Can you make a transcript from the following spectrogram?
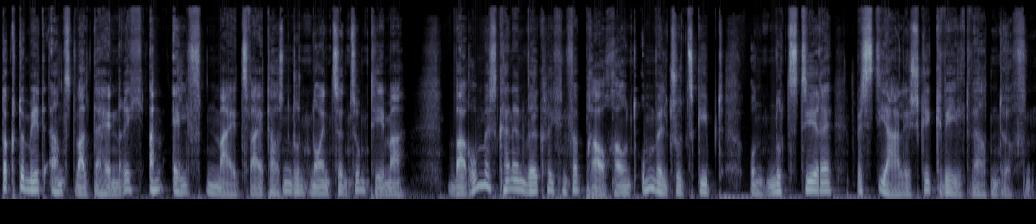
Dr. Med Ernst Walter Henrich am 11. Mai 2019 zum Thema Warum es keinen wirklichen Verbraucher- und Umweltschutz gibt und Nutztiere bestialisch gequält werden dürfen.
